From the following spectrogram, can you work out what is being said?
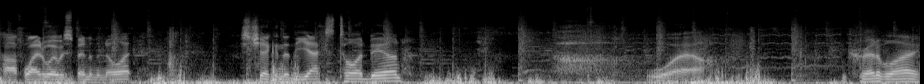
halfway to where we're spending the night. Checking that the yak's tied down. Wow. Incredible, eh?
